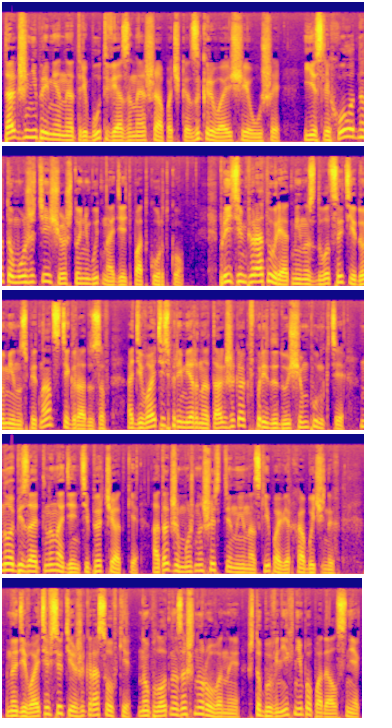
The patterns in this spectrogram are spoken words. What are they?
Также непременный атрибут вязаная шапочка, закрывающая уши. Если холодно, то можете еще что-нибудь надеть под куртку. При температуре от минус 20 до минус 15 градусов одевайтесь примерно так же, как в предыдущем пункте, но обязательно наденьте перчатки, а также можно шерстяные носки поверх обычных. Надевайте все те же кроссовки, но плотно зашнурованные, чтобы в них не попадал снег.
